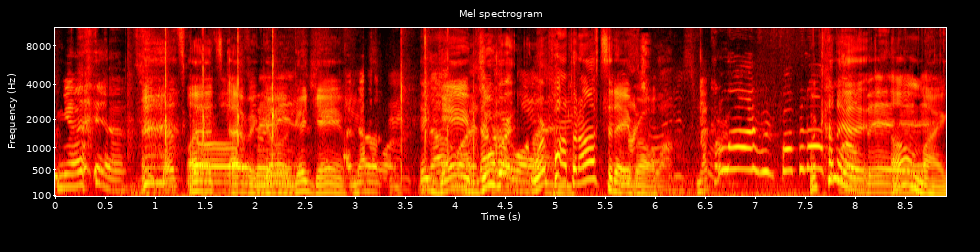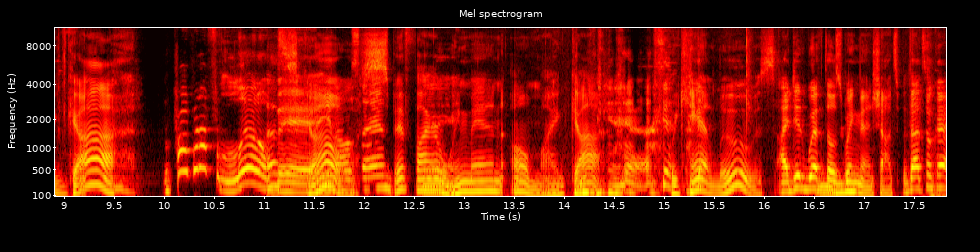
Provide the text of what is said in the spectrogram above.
yeah, yeah. Let's go. let's epic, yo. Good game. Another one. Good Another game, one. dude. Another We're, one. we're popping off today, bro. Not gonna lie, we're popping What off kind a little of? bit. Oh my god. We're up a little Let's bit. go. You know what I'm saying? Spitfire Yeah. wingman. Oh my god. Yeah. we can't lose. I did whip those wingman shots, but that's okay.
